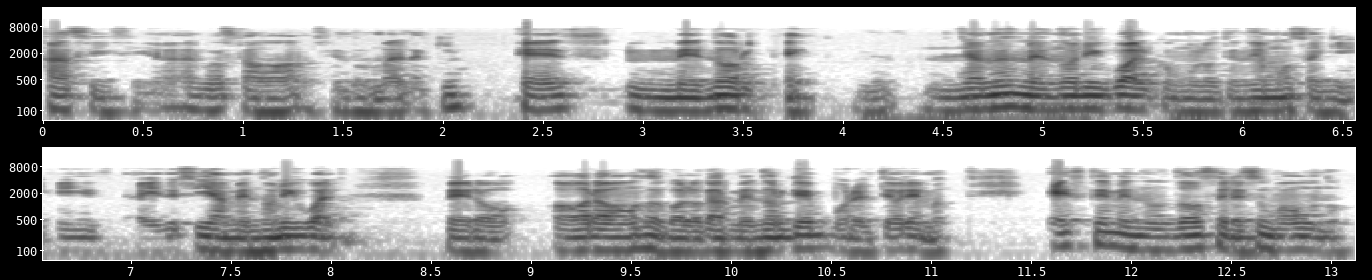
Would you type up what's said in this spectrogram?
ah sí, sí, algo estaba haciendo mal aquí, es menor que, ya no es menor igual como lo teníamos aquí, ahí decía menor igual, pero ahora vamos a colocar menor que por el teorema. Este menos 2 se le suma 1,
